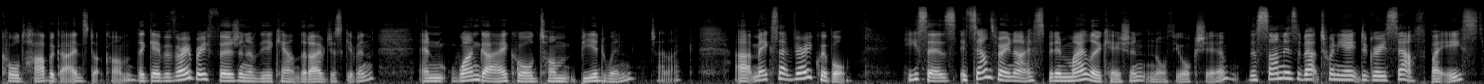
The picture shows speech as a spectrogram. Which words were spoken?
called harbourguides.com that gave a very brief version of the account that I've just given. And one guy called Tom Beardwin, which I like, uh, makes that very quibble. He says, It sounds very nice, but in my location, North Yorkshire, the sun is about 28 degrees south by east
